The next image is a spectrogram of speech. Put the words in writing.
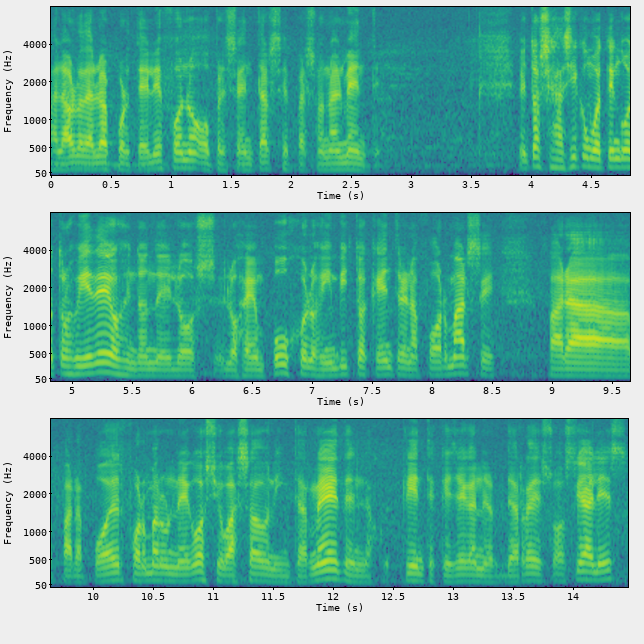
a la hora de hablar por teléfono o presentarse personalmente. Entonces, así como tengo otros videos en donde los, los empujo, los invito a que entren a formarse para, para poder formar un negocio basado en Internet, en los clientes que llegan de redes sociales,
